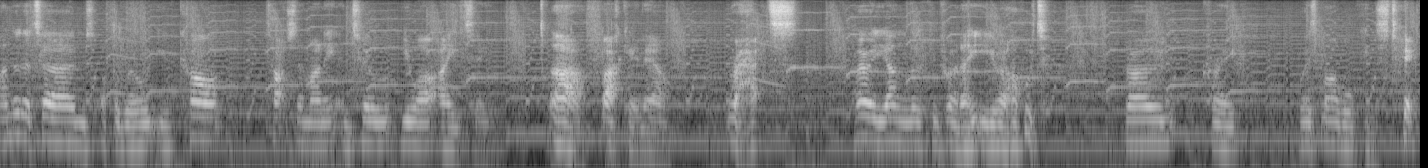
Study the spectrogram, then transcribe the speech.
Under the terms of the will, you can't touch the money until you are 80. Ah, oh, fucking hell. Rats. Very young looking for an 80 year old. Road Creek. Where's my walking stick?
